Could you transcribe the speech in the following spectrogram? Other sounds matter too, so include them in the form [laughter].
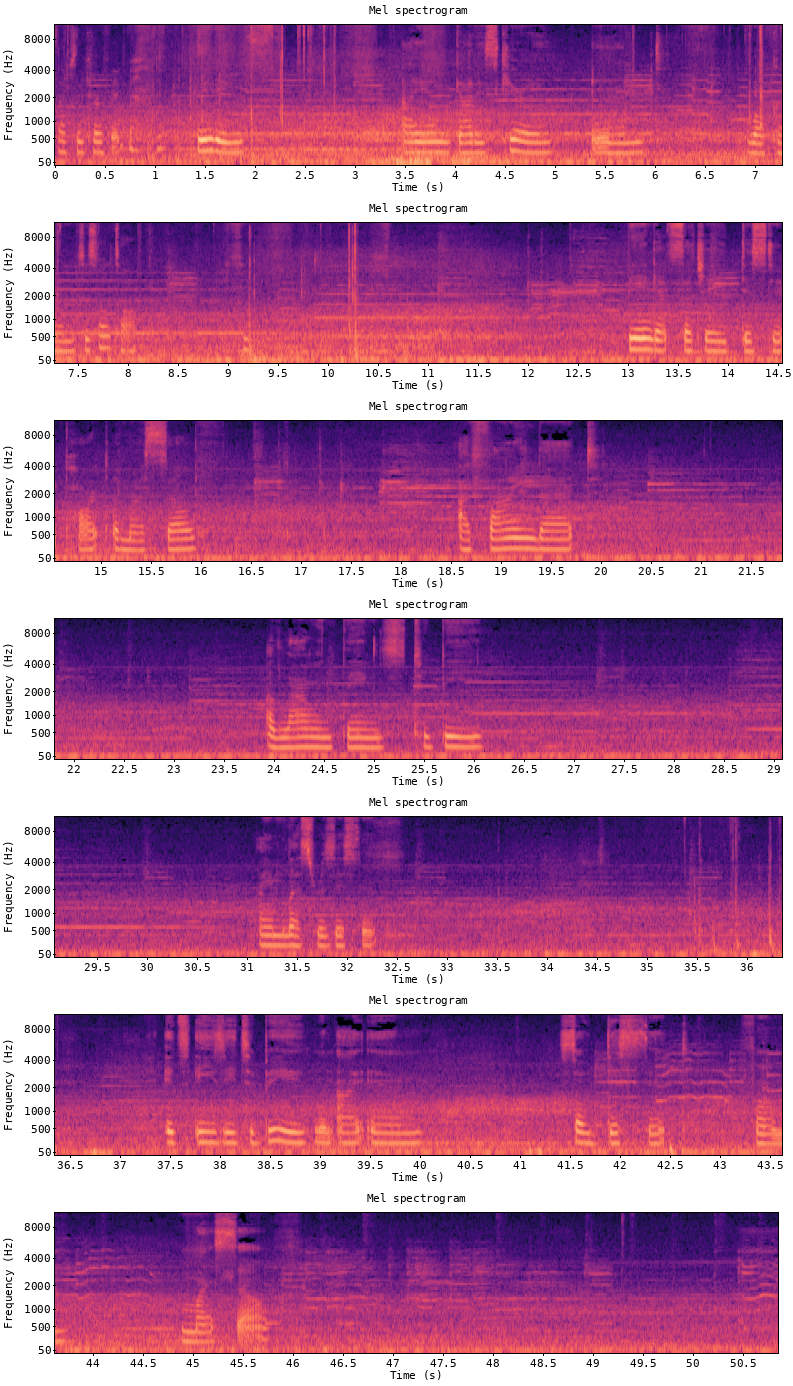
That's actually perfect. [laughs] Greetings. I am Goddess Kira, and welcome to Soul Talk. [laughs] Being at such a distant part of myself, I find that allowing things to be I am less resistant. It's easy to be when I am so distant from myself.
